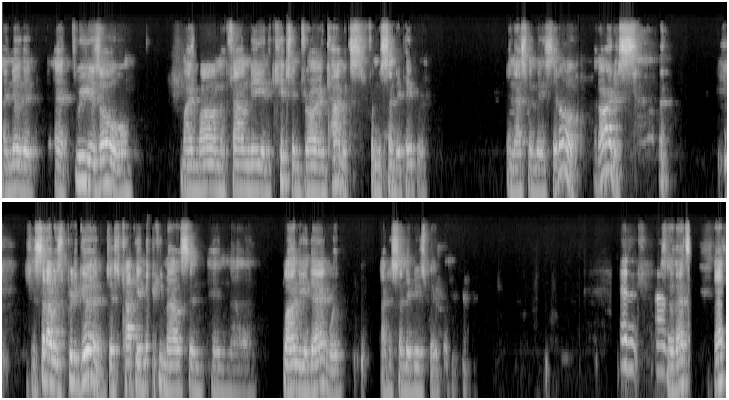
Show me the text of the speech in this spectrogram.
I know that at three years old, my mom found me in the kitchen drawing comics from the Sunday paper. And that's when they said, oh, an artist. she said I was pretty good, just copying Mickey Mouse and, and uh, Blondie and Dagwood like a Sunday newspaper. And um, so that's that's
